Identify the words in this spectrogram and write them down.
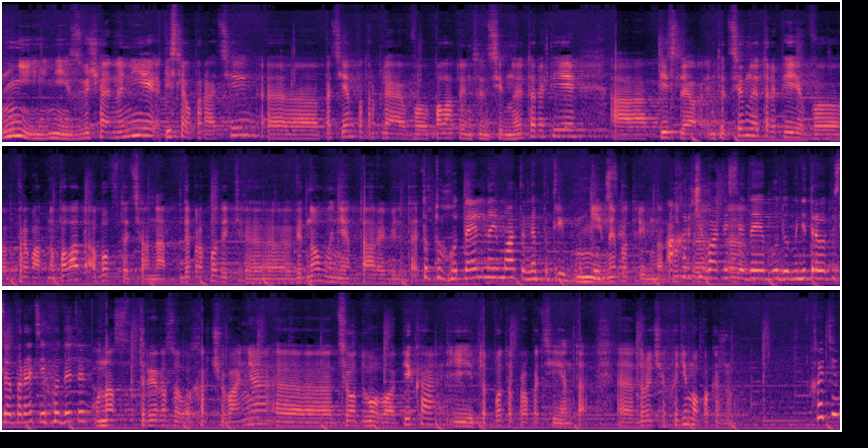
Ні, ні, звичайно, ні. Після операції е, пацієнт потрапляє в палату інтенсивної терапії, а після інтенсивної терапії в приватну палату або в стаціонар, де проходить е, відновлення та реабілітація. Тобто готель наймати не потрібно. Ні, Тут не все. потрібно. А Тут, харчуватися, е, де я буду? Мені треба після операції ходити? У нас триразове харчування, е, цілодобова опіка і турбота про пацієнта. Е, До речі, ходімо, покажу. Ходім.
